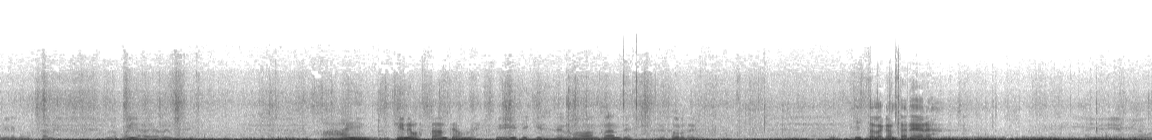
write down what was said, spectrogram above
Mira cómo están las huellas allá arriba. Ay, tiene bastante, hombre. Sí, sí, que se llamaban grandes desórdenes. Y está la cantarera. Ahí venía el agua.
